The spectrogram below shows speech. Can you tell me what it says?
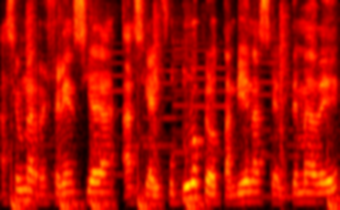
hacer una referencia hacia el futuro, pero también hacia el tema de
